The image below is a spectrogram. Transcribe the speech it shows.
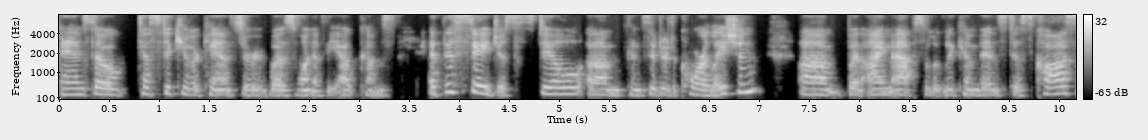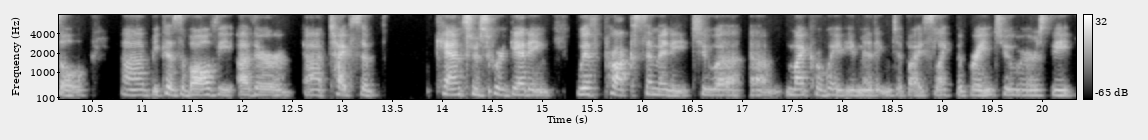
And so testicular cancer was one of the outcomes. At this stage it's still um, considered a correlation um, but i'm absolutely convinced it's causal uh, because of all the other uh, types of cancers we're getting with proximity to a, a, microwave emitting device like the brain tumors, the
